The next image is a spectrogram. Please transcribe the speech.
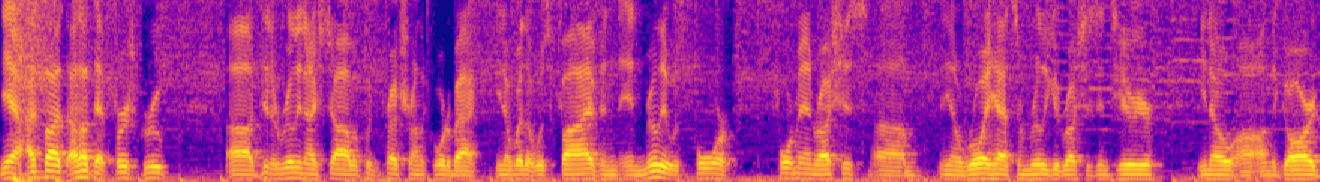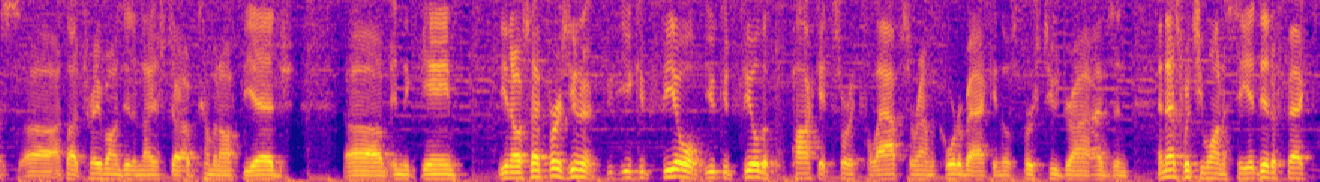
Yeah, I thought I thought that first group uh, did a really nice job of putting pressure on the quarterback. You know, whether it was five and, and really it was four four man rushes. Um, you know, Roy had some really good rushes interior you know, uh, on the guards. Uh, I thought Trevon did a nice job coming off the edge um, in the game. You know, so that first unit, you could feel you could feel the pocket sort of collapse around the quarterback in those first two drives, and and that's what you want to see. It did affect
